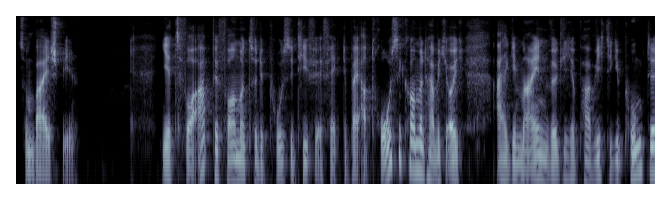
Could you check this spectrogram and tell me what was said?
zum Beispiel. Jetzt vorab, bevor wir zu den positiven Effekten bei Arthrose kommen, habe ich euch allgemein wirklich ein paar wichtige Punkte,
